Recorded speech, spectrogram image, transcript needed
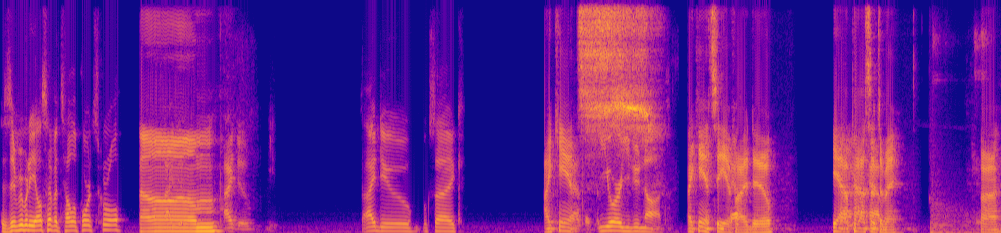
Does everybody else have a teleport scroll? Um, I do. I do. Looks like I can't. Pass you or you do not. I can't see if Yeah. I do. Yeah, No, pass it to have me. Uh,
